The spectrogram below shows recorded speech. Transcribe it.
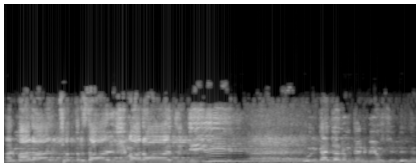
और महाराज छत्रसाल जी महाराज की। उनका जन्मदिन भी उसी दिन है।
